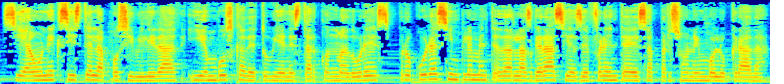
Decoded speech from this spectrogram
Si aún existe la posibilidad y en busca de tu bienestar con madurez, procura simplemente dar las gracias de frente a esa persona involucrada.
